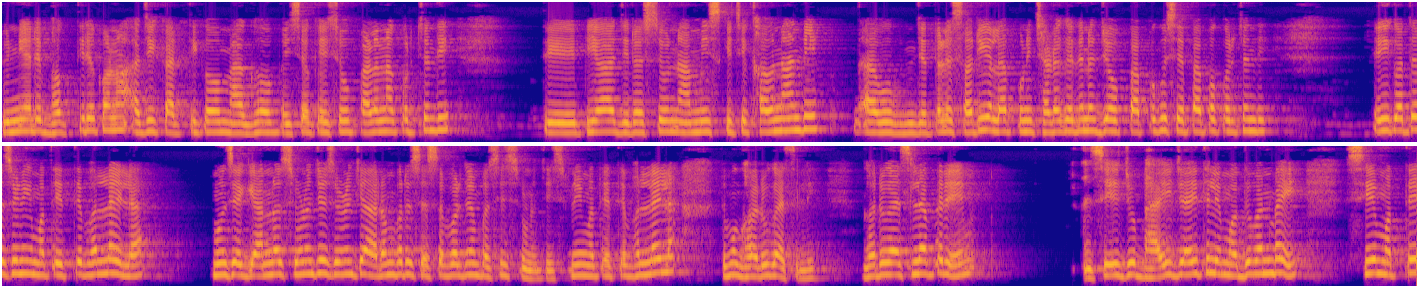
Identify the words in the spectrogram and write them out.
ଦୁନିଆରେ ଭକ୍ତିରେ କ'ଣ? ଆଜି କାର୍ତ୍ତିକ ମାଘ ବୈଶାଖ ଏସବୁ ପାଳନ କରୁଛନ୍ତି। ପିଆଜ ରସୁଣ ଆମିଷ କିଛି ଖାଉନାହାନ୍ତି। ଆଉ ଯେତେବେଳେ ସରିଗଲା ପୁଣି ଛାଡ଼କ ଦିନ ଯେଉଁ ପାପକୁ ସେ ପାପ କରୁଛନ୍ତି। ଏଇ କଥା ଶୁଣିକି ମୋତେ ଏତେ ଭଲ ଲାଗିଲା। ମୁଁ ସେ ଜ୍ଞାନ ଶୁଣୁଛି ଶୁଣୁଛି ଆରମ୍ଭରୁ ଶେଷ ପର୍ଯ୍ୟନ୍ତ ବସି ଶୁଣୁଛି। ଶୁଣି ମୋତେ ଏତେ ଭଲ ଲାଗିଲା ତ ମୁଁ ଘରକୁ ଆସିଲି। ଘରକୁ ଆସିଲା ପରେ ସେ ଯେଉଁ ଭାଇ ଯାଇଥିଲେ ମଧୁବନ ଭାଇ ସିଏ ମୋତେ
